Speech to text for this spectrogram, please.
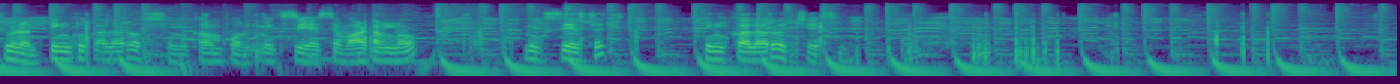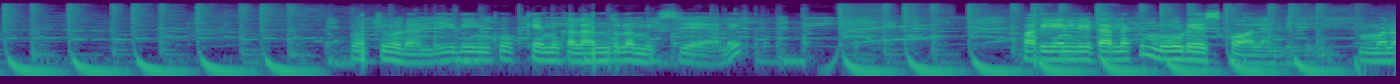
చూడండి పింక్ కలర్ వస్తుంది కాంపౌండ్ మిక్స్ చేస్తే వాటర్లో మిక్స్ చేస్తే పింక్ కలర్ వచ్చేసింది. చూడండి ఇది ఇంకో కెమికల్ అందులో మిక్స్ చేయాలి. పదిహేను లీటర్లకి మూడు వేసుకోవాలండి ఇది. మన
